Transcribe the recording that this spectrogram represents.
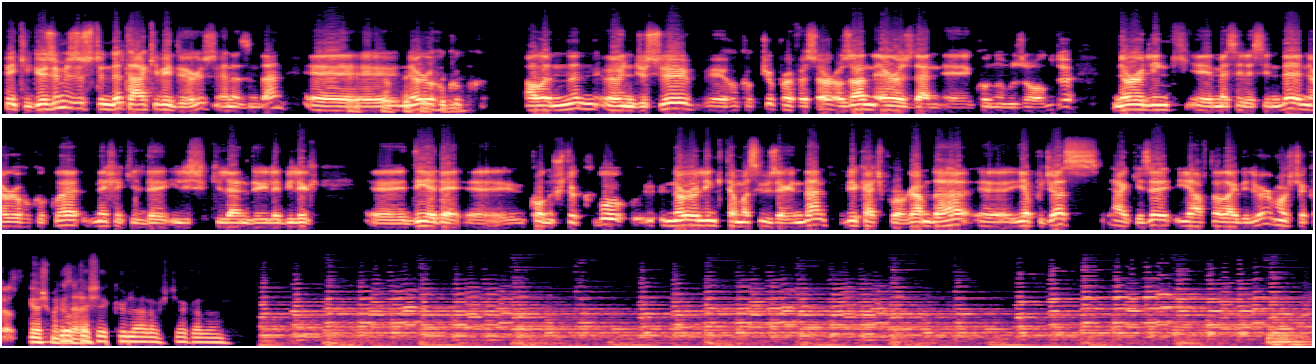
Peki gözümüz üstünde takip ediyoruz en azından. Ee, Evet, nöro ederim. hukuk alanının öncüsü e, hukukçu Profesör Ozan Eröz'den e, konuğumuz oldu. Neuralink e, meselesinde nöro hukukla ne şekilde ilişkilendirilebilir e, diye de e, konuştuk. Bu Neuralink teması üzerinden birkaç program daha e, yapacağız. Herkese iyi haftalar diliyorum. Hoşçakalın. Görüşmek Çok üzere. teşekkürler. Hoşçakalın.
